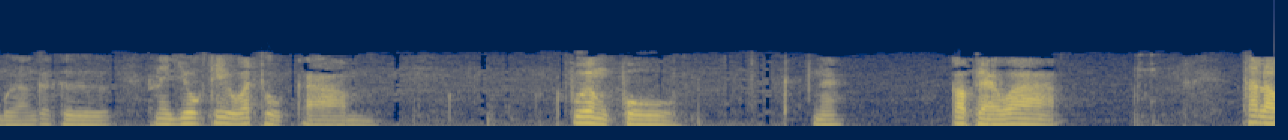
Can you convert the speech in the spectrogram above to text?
เมืองก็คือ ในยุคที่วัตถุกรรมเฟื่องปูนะก็แปลว่า ถ้าเรา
